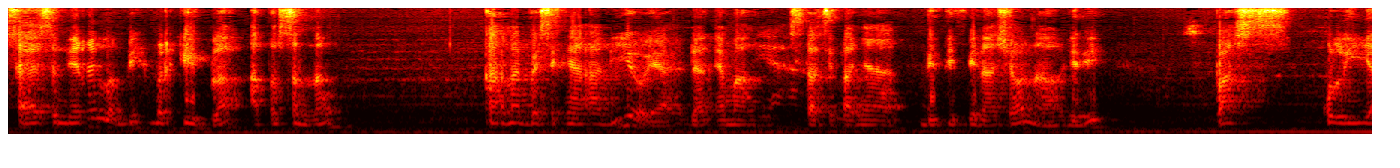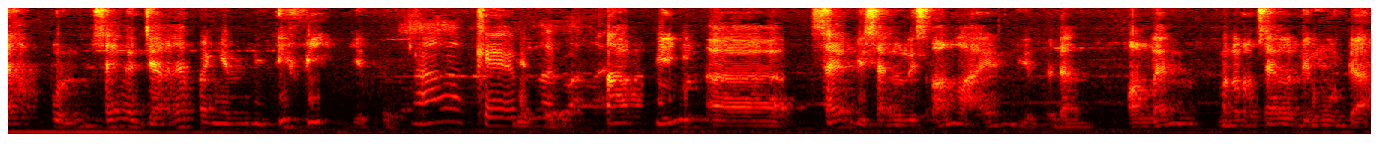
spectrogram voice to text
saya sendiri lebih berkiblat atau seneng karena basicnya radio ya dan emang Iya. cita-citanya di TV nasional jadi pas kuliah pun saya ngejarnya pengen di TV gitu Ah, Oke, gitu. benar banget. Tapi eh, saya bisa nulis online gitu dan online menurut saya lebih mudah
